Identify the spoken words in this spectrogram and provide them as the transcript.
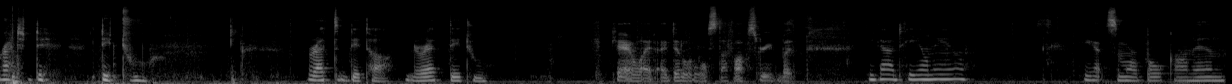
Rat de de two. Rat data. Rat de two. Okay, I lied. I did a little stuff off screen, but he got tail now. He got some more bulk on him.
